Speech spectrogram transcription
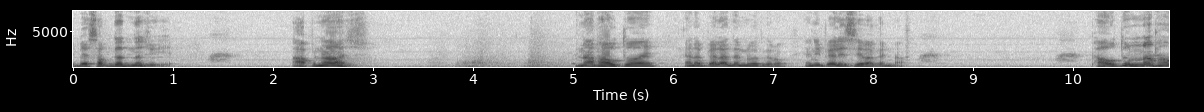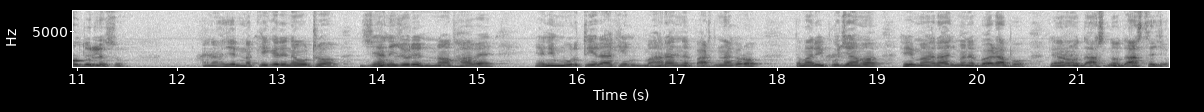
એ બે શબ્દ જ ન જોઈએ. આપના જ. ના ફાવતું હોય, એના પહેલાં દંડવત કરો. એની પહેલી સેવા કરી નાખો. ફાવતું ન ફાવતું લેશો અને આજે નક્કી કરીને ઉઠો, જેની જોડે ન ફાવે, એની મૂર્તિ રાખીને મહારાજને પ્રાર્થના કરો. તમારી પૂજામાં, હે મહારાજ, મને બળ આપો કે આનો દાસનો દાસ થઈ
